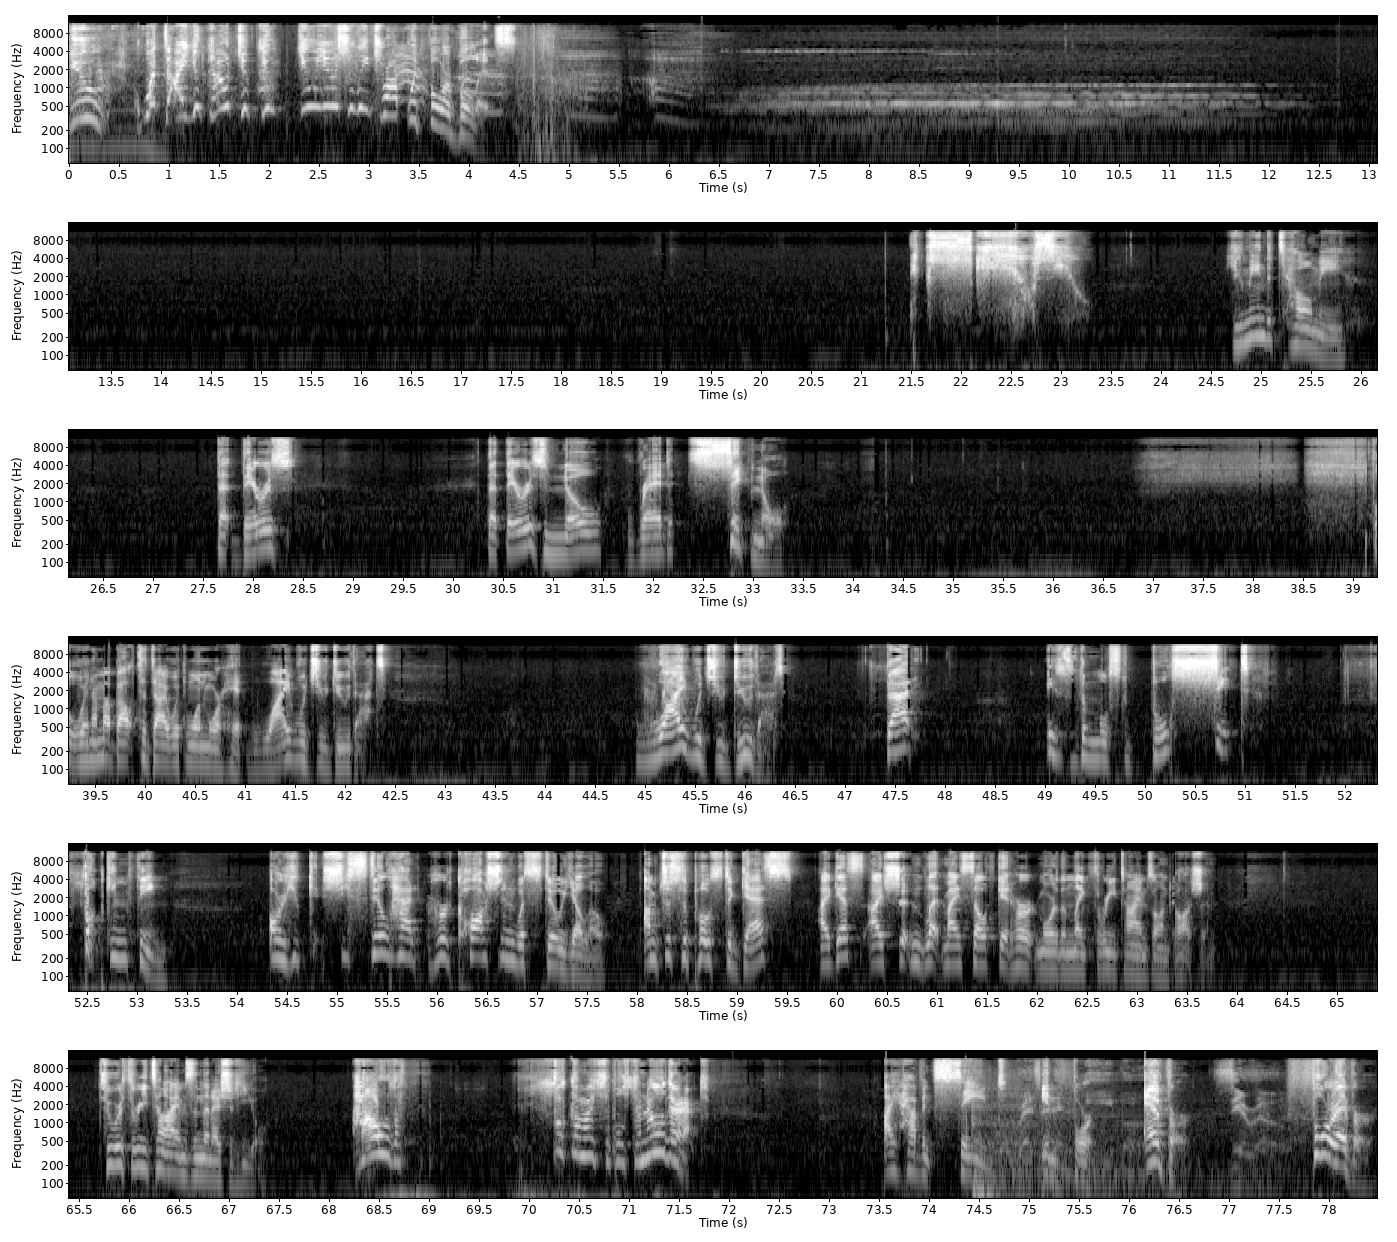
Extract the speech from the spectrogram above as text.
you. What? I you how'd you you you usually drop with four bullets. You mean to tell me that there is that there is no red signal for when I'm about to die with one more hit. Why would you do that? Why would you do that? That is the most bullshit fucking thing are you... She still had... Her caution was still yellow. I'm just supposed to guess? I guess I shouldn't let myself get hurt more than like three times on caution. Two or three times and then I should heal. How the fuck am I supposed to know that? I haven't saved Resident in forever. Zero. Forever.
